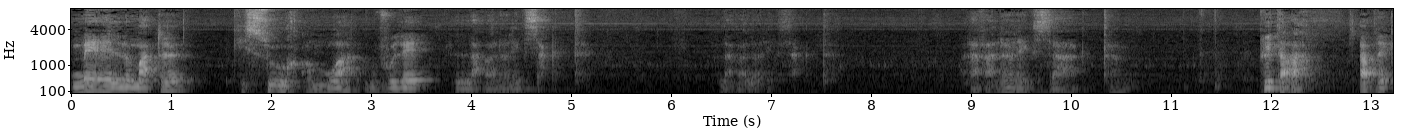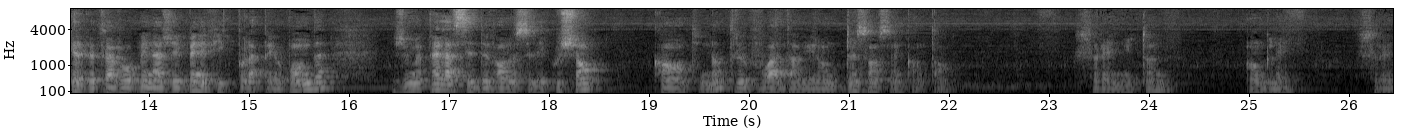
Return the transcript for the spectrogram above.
Mais le matheux qui sourd en moi voulait la valeur exacte la valeur exacte. La valeur exacte. Plus tard, après quelques travaux ménagers bénéfiques pour la paix au monde, je me prélassais devant le soleil couchant quand une autre voix d'environ 250 ans serait Newton, anglais, serait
